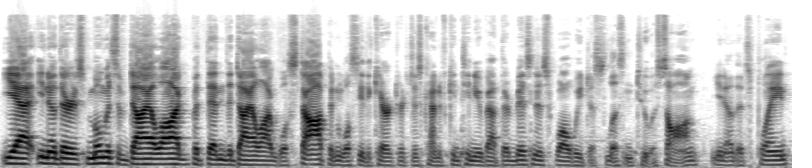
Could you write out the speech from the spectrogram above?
Yeah, you know, there's moments of dialogue, but then the dialogue will stop and we'll see the characters just kind of continue about their business while we just listen to a song, you know, that's playing.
